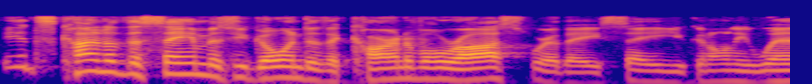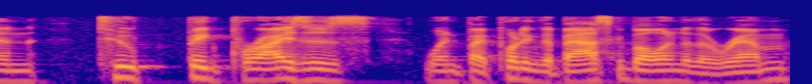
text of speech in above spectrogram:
it's kind of the same as you go into the carnival, Ross, where they say you can only win two big prizes when by putting the basketball into the rim.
